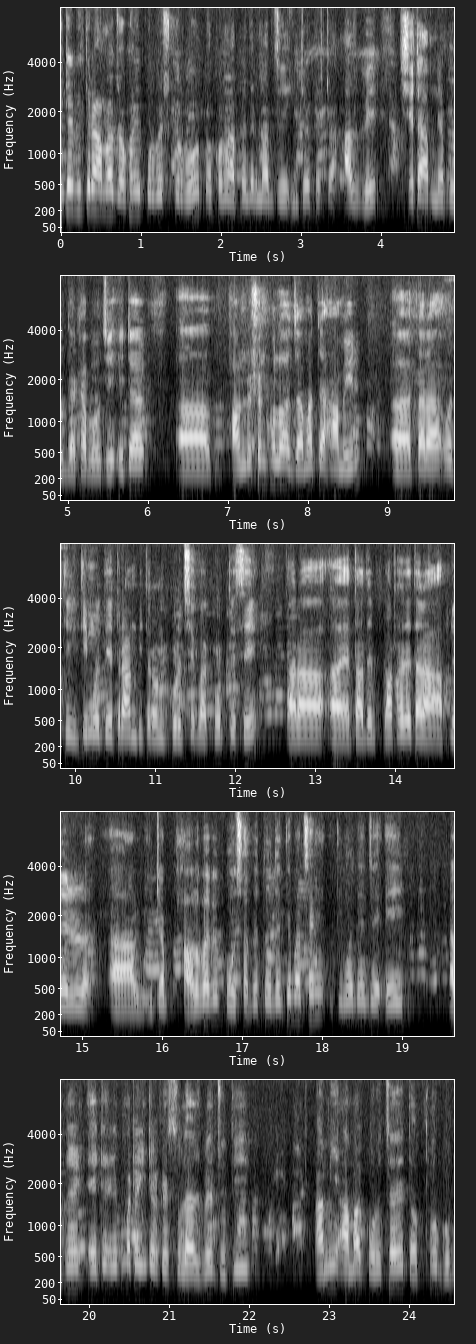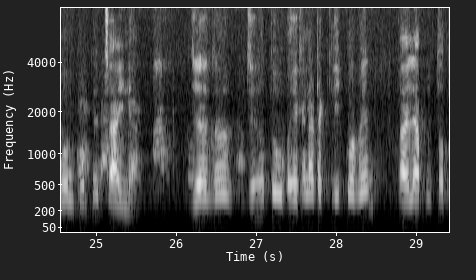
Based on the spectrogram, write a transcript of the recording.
এটার ভিতরে আমরা যখনই প্রবেশ করব, তখন আপনাদের মাঝে ইন্টারফেসটা আসবে, সেটা আপনি আপনাদের দেখাবো যে এটা ফাউন্ডেশন হলো জামাতে আমির তারা অতি ইতিমধ্যে ত্রাণ বিতরণ করেছে বা করতেছে। তারা তাদের পাঠালে তারা আপনার এটা ভালোভাবে পৌঁছাবে। তো দেখতে পাচ্ছেন ইতিমধ্যে যে এই, আপনার এটা এরকম একটা ইন্টারফেস চলে আসবে, যদি আমি আমার পরিচয়ে তথ্য গোপন করতে চাই না। যেহেতু যেহেতু এখানে একটা ক্লিক করবেন তাহলে আপনার তথ্য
